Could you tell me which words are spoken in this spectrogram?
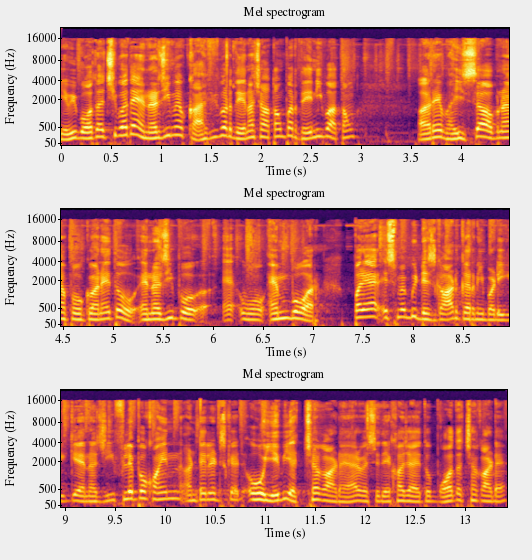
ये भी बहुत अच्छी बात है। एनर्जी मैं काफ़ी बार देना चाहता हूँ, पर दे नहीं पाता हूँ। अरे भाई साहब, अपना पोकोन है तो एनर्जी पो वो एम्बोर पर यार इसमें भी डिस्कार्ड करनी पड़ेगी कि energy flip coin until it's get ओ, ये भी अच्छा कार्ड है यार, वैसे देखा जाए तो बहुत अच्छा कार्ड है।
